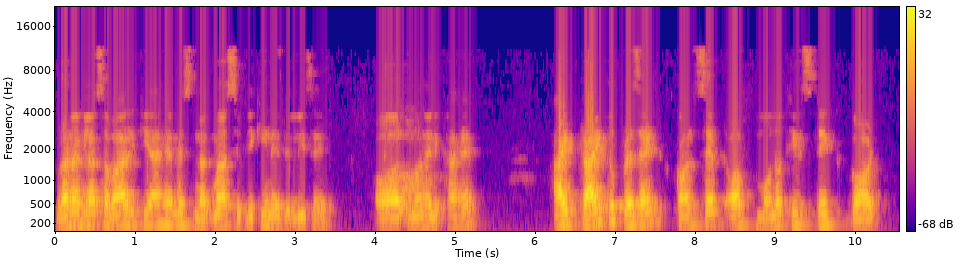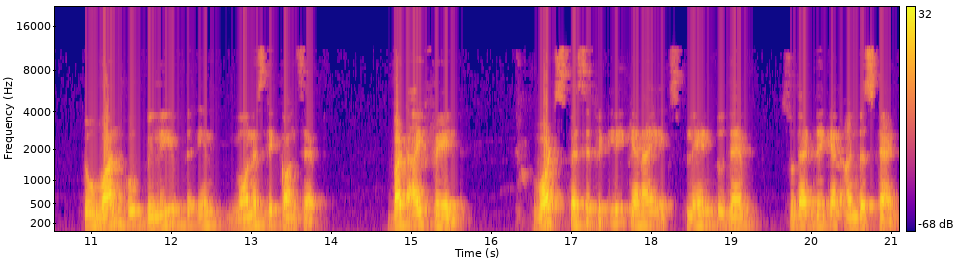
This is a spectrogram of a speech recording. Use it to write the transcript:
مولانا اگلا سوال کیا ہے مس نگما صدیقی نے دلی سے اور انہوں نے لکھا ہے I try to present concept of monotheistic God to one who believed in monistic concept but I failed what specifically can I explain to them so that they can understand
